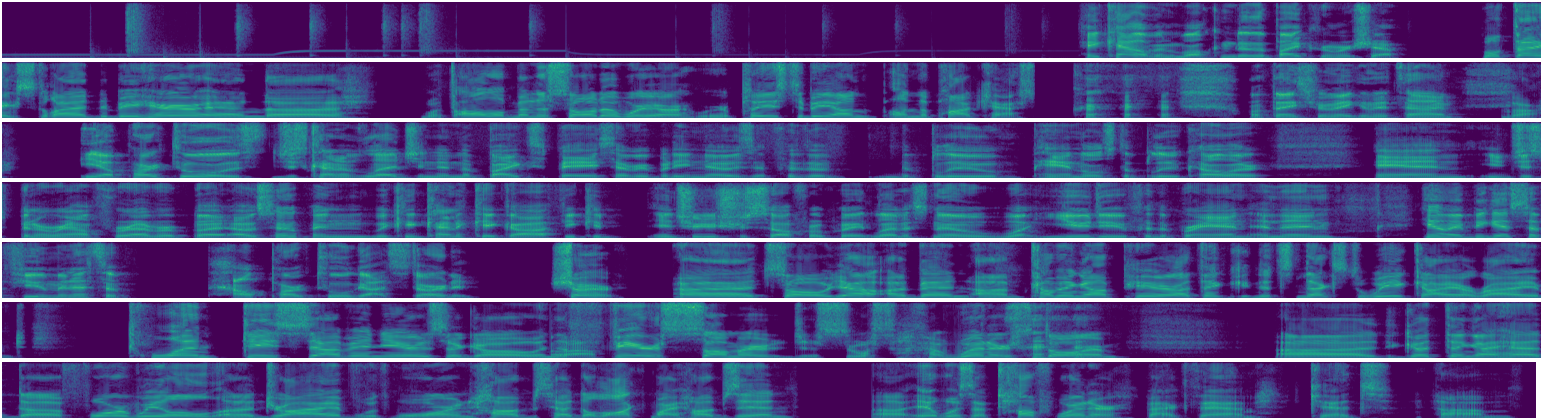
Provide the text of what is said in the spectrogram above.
Hey, Calvin, welcome to the Bikerumor Show. Well, thanks. Glad to be here. And uh, with all of Minnesota, we are we're pleased to be on on the podcast. well, thanks for making the time. Sure. You know, Park Tool is just kind of legend in the bike space. Everybody knows it for the the blue handles, the blue color, and you've just been around forever. But I was hoping we could kind of kick off. You could introduce yourself real quick, let us know what you do for the brand, and then you know maybe get us a few minutes of how Park Tool got started. Sure. Uh, so yeah, I've been um, coming up here. I think it's next week. I arrived 27 years ago in wow. the fierce summer, just winter storm. Uh, good thing I had uh, four wheel uh, drive with Warn hubs. Had to lock my hubs in. Uh, it was a tough winter back then, kids. Um,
